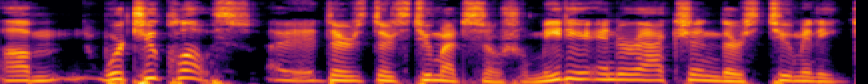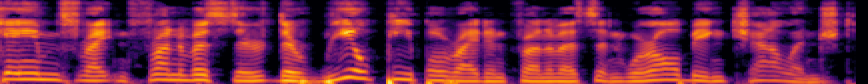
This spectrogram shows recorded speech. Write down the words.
um, we're too close. Uh, there's there's too much social media interaction. There's too many games right in front of us. There are real people right in front of us, and we're all being challenged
